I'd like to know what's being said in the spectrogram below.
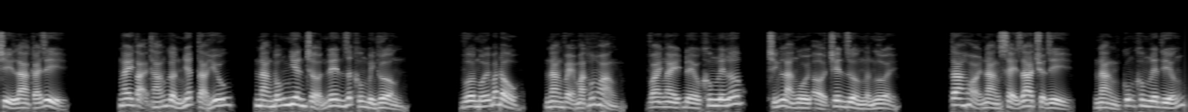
Chỉ là cái gì? Ngay tại tháng gần nhất tả hữu, nàng bỗng nhiên trở nên rất không bình thường. Vừa mới bắt đầu, nàng vẻ mặt hốt hoảng, vài ngày đều không lên lớp chính là ngồi ở trên giường ngẩn người. Ta hỏi nàng xảy ra chuyện gì, nàng cũng không lên tiếng.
